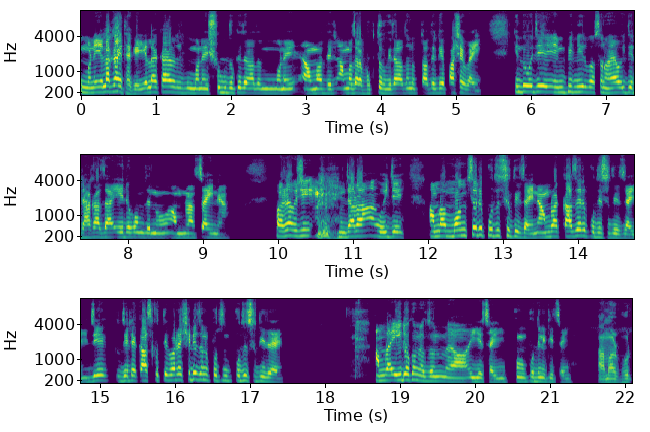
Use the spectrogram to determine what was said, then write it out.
মানে এলাকায় থাকে। এলাকার মানে সুখ দুঃখে যারা মানে আমাদের, আমরা যারা ভুক্তভোগী, তারা যেন তাদেরকে পাশে পাই। কিন্তু ওই যে এমপি নির্বাচন হয়, ওই যে ঢাকা যায়, এরকম যেন আমরা চাই না। পাশাপাশি যারা ওই যে আমরা মঞ্চের প্রতিশ্রুতি চাই না, আমরা কাজের প্রতিশ্রুতি চাই, যে, যেটা কাজ করতে পারে, সেটা যেন প্রতিশ্রুতি দেয়। আমরা এইরকম একজন ইয়ে চাই প্রতিনিধি চাই। আমার ভোট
